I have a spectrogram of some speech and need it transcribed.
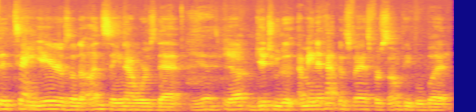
15 years of the unseen hours that Yeah. Yeah. get you to. I mean, it happens fast for some people, but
